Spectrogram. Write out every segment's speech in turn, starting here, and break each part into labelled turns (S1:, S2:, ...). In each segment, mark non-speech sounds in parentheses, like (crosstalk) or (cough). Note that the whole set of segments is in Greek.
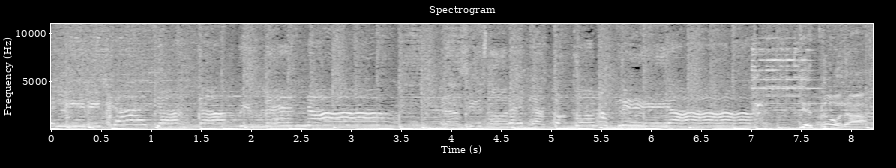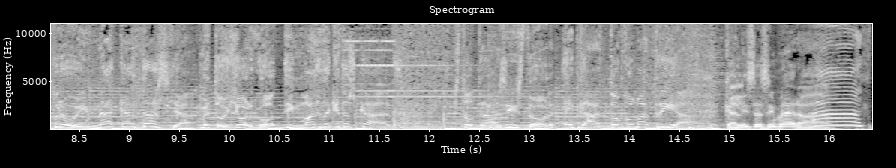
S1: Ελληνικά και αγαπημένα Τρανζίστορ 100,3
S2: Και τώρα πρωινά καρτάσια με το Γιώργο, τη Μάγδα και το Σκάτ. Στον τραζίστορ 100,3.
S3: Καλή σας ημέρα.
S4: Αχ,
